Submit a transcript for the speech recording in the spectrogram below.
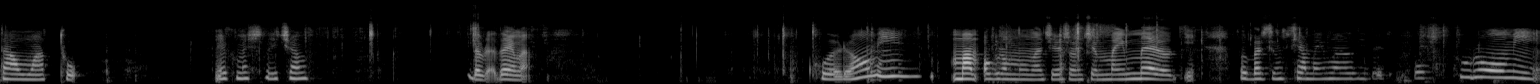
dała tu. Jak myślicie? Dobra, dajmy. Kuromi. Mam ogromną nadzieję, że będzie My Melody. Bo bardzo bym chciała My Melody dać. O, Kuromi.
